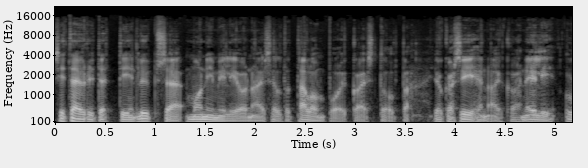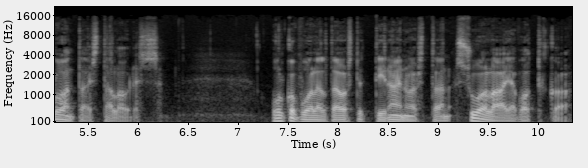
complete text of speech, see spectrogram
Sitä yritettiin lypsää monimiljoonaiselta talonpoikaistolta, joka siihen aikaan eli luontaistaloudessa. Ulkopuolelta ostettiin ainoastaan suolaa ja votkaa.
